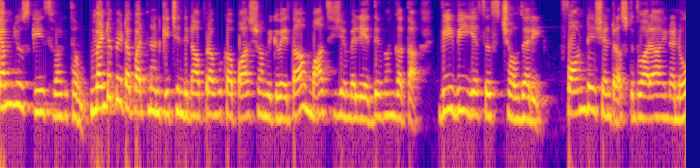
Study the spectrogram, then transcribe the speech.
ఎం న్యూస్కి స్వాగతం. మెండపేట పట్టణానికి చెందిన ప్రముఖ పారిశ్రామికవేత్త మాజీ ఎమ్మెల్యే దివంగత వివిఎస్ఎస్ చౌదరి. ఫౌండేషన్ ట్రస్ట్ ద్వారా ఆయనను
